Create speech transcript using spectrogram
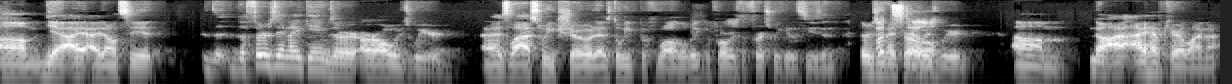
Um yeah i, I don't see it. The, the thursday night games are, are always weird. As last week showed as the week before well the week before was the first week of the season. Thursday But nights are always weird. Um no I, I have carolina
